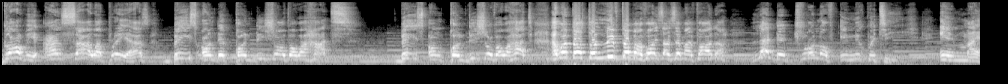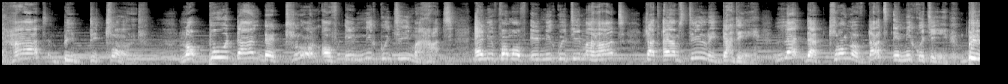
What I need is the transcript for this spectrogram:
God will answer our prayers based on the condition of our hearts based on condition of our heart. I want us to lift up our voice and say, My Father, let the throne of iniquity in my heart be dethroned. Lord, pull down the throne of iniquity in my heart. Any form of iniquity in my heart that I am still regarding, let the throne of that iniquity be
